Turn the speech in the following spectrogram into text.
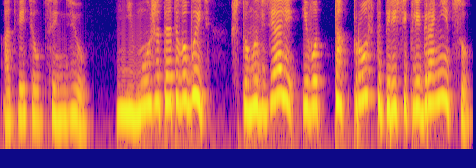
ответил Циндю. Не может этого быть, что мы взяли и вот так просто пересекли границу,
